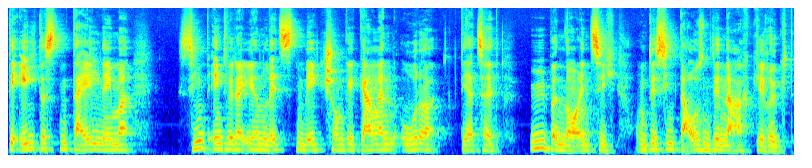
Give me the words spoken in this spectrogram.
Die ältesten Teilnehmer sind entweder ihren letzten Weg schon gegangen oder derzeit über 90 und es sind Tausende nachgerückt.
